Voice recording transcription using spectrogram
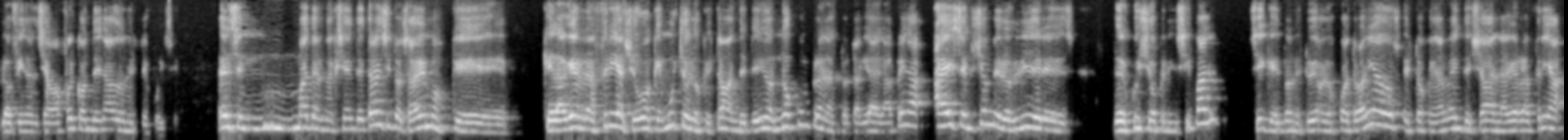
lo financiaba. Fue condenado en este juicio. Él se mata en un accidente de tránsito. Sabemos que, que la Guerra Fría llevó a que muchos de los que estaban detenidos no cumplan la totalidad de la pena, a excepción de los líderes del juicio principal, ¿sí? que donde estuvieron los cuatro aliados. Esto generalmente ya en la Guerra Fría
